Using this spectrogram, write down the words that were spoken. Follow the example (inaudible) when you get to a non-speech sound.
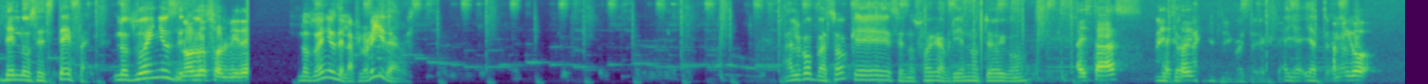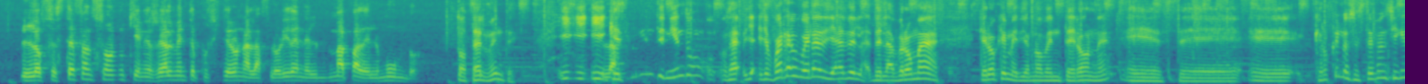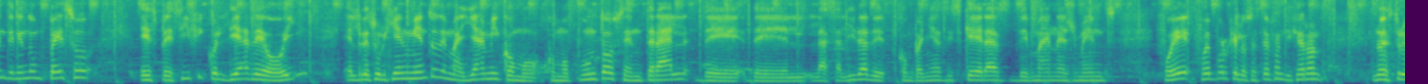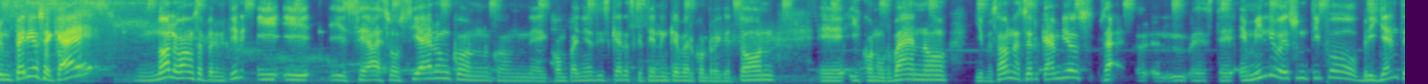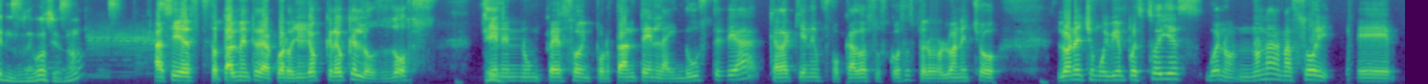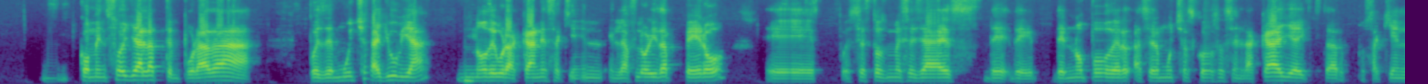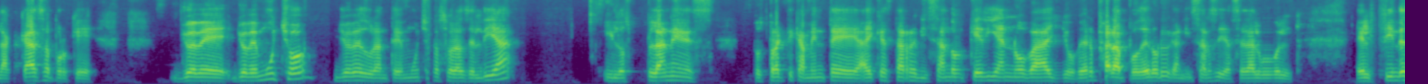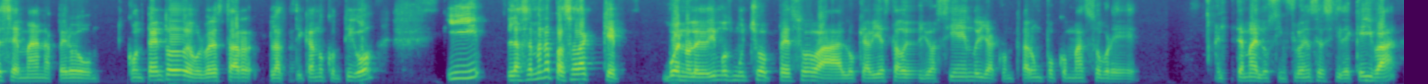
De los Estefan, los dueños de, No los olvidé. los dueños de la Florida. güey. Algo pasó que se nos fue Gabriel, no te oigo. Ahí estás. Ahí estoy. Amigo, los Estefan son quienes realmente pusieron a la Florida en el mapa del mundo. Totalmente. Y, y- y La- que siguen teniendo, o sea, ya- fuera, fuera ya de la, de la broma, creo que medio noventerona, este, eh, creo que los Estefan siguen teniendo un peso específico el día de hoy. El resurgimiento de Miami como, como punto central de, de la salida de compañías disqueras, de management, fue, fue porque los Estefan dijeron, nuestro imperio se cae, no lo vamos a permitir y, y- y se asociaron con, con, eh, compañías disqueras que tienen que ver con reggaetón eh, y con urbano y empezaron a hacer cambios. O sea, eh, este, Emilio es un tipo brillante en los negocios, ¿no? Así es, totalmente de acuerdo. Yo creo que los dos Sí. tienen un peso importante en la industria, cada quien enfocado a sus cosas, pero lo han hecho, lo han hecho muy bien. Pues hoy es, bueno, no nada más hoy, eh, comenzó ya la temporada pues de mucha lluvia, no de huracanes aquí en, la Florida, pero eh, pues estos meses ya es de no poder hacer muchas cosas en la calle, hay que estar pues aquí en la casa porque llueve, llueve mucho, llueve durante muchas horas del día y los planes, pues prácticamente hay que estar revisando qué día no va a llover para poder organizarse y hacer algo el, el fin de semana, pero contento de volver a estar platicando contigo. Y la semana pasada que, bueno, le dimos mucho peso a lo que había estado yo haciendo y a contar un poco más sobre el tema de los influencers y de qué iba.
